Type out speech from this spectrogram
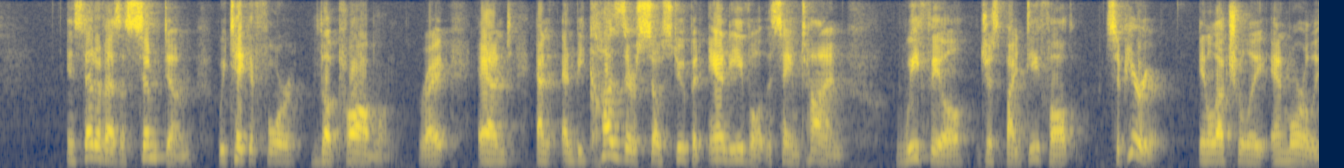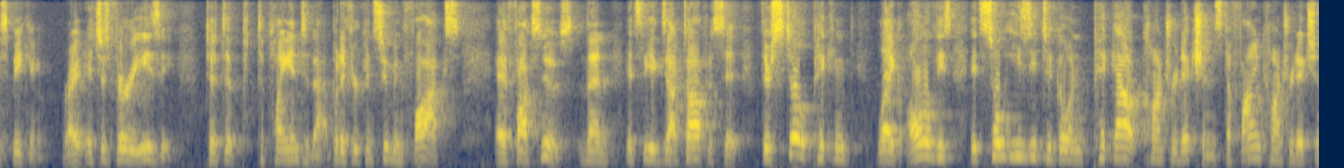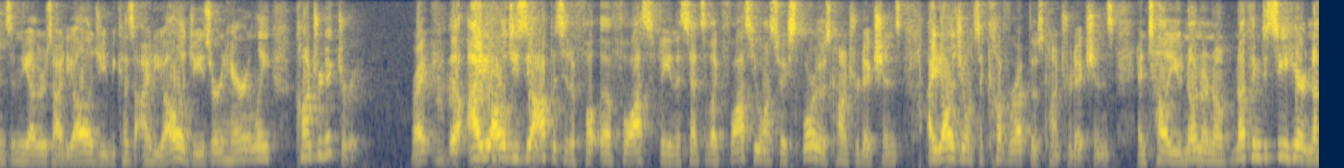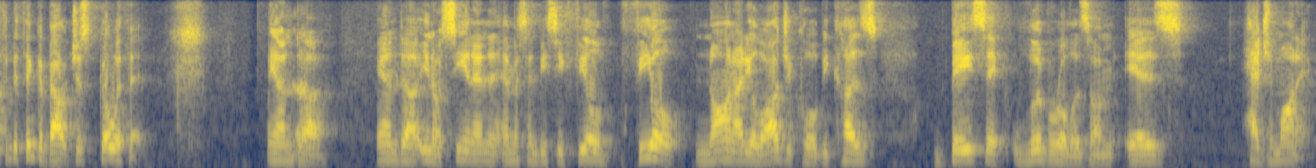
instead of as a symptom, we take it for the problem, right? And and and because they're so stupid and evil at the same time, we feel just by default superior intellectually and morally speaking, right? It's just very easy to, to, to play into that. But if you're consuming Fox at Fox News, then it's the exact opposite. They're still picking like all of these. It's so easy to go and pick out contradictions, to find contradictions in the other's ideology because ideologies are inherently contradictory. Right? Mm-hmm. The ideology is the opposite of, of philosophy in the sense of like philosophy wants to explore those contradictions. Ideology wants to cover up those contradictions and tell you, no, no, no, nothing to see here, nothing to think about, just go with it. And exactly. uh, and uh, you know CNN and MSNBC feel feel non-ideological because basic liberalism is hegemonic,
